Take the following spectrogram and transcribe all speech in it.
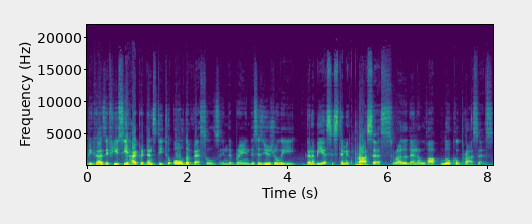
because if you see hyperdensity to all the vessels in the brain, this is usually going to be a systemic process rather than a lo- local process.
